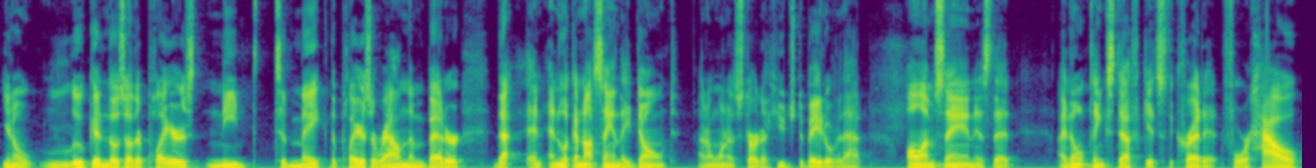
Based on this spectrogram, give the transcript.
you know, Luka and those other players need to make the players around them better. That and, and look, I'm not saying they don't. I don't want to start a huge debate over that. All I'm saying is that I don't think Steph gets the credit for how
